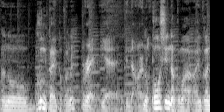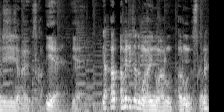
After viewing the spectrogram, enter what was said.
あの軍隊とかね Right. Yeah. In the の army. 行進なんかもああいう感じじゃないですか Yeah. Yeah. いやあアメリカでもああいうのあるあるんですかね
